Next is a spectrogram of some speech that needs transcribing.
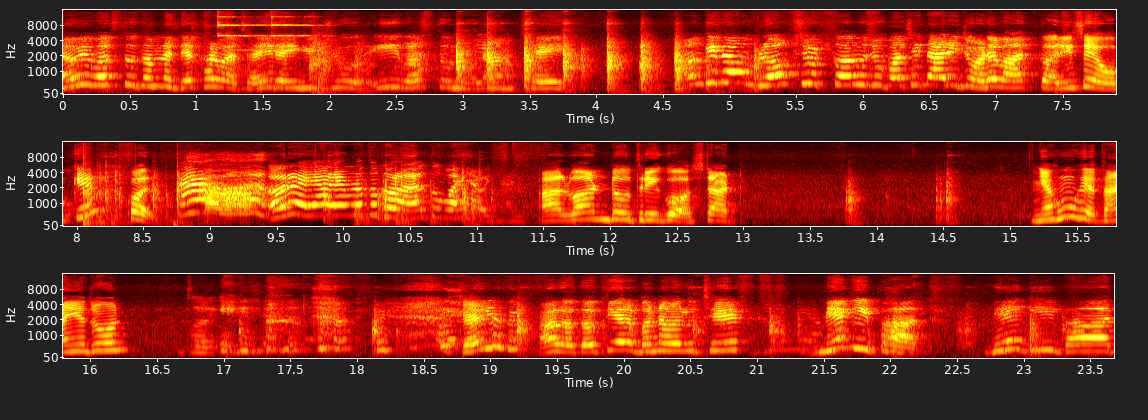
નવી વસ્તુ તમને દેખાડવા જઈ રહી છું. એ વસ્તુનું નામ છે અંકિતા હું બ્લોગ શૂટ કરું છું પછી તારી જોડે વાત કરી છે ઓકે ખોલ. અરે યાર એમણે તો હાલ તું. હાલ one two three go start અહીંયા શું છે? અહીંયા જોવો કઈ લીધું હાલો તો અત્યારે બનાવેલું છે મેગી ભાત. મેગી ભાત.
